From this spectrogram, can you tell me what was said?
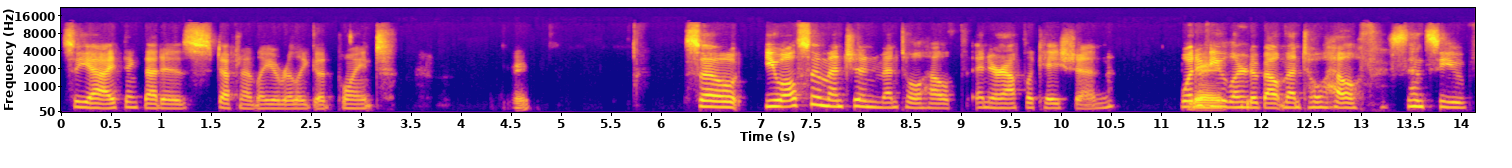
So yeah, I think that is definitely a really good point. Okay. So you also mentioned mental health in your application. What right. have you learned about mental health since you've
